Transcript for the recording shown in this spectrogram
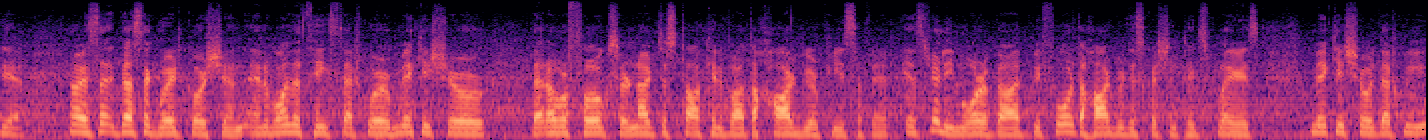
Yeah, no, a, that's a great question. And one of the things that we're making sure that our folks are not just talking about the hardware piece of it, it's really more about, before the hardware discussion takes place, making sure that we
